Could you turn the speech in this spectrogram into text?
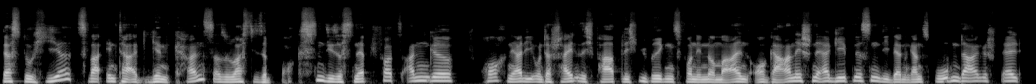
dass du hier zwar interagieren kannst, also du hast diese Boxen, diese Snapshots angesprochen, ja, die unterscheiden sich farblich übrigens von den normalen organischen Ergebnissen, die werden ganz oben dargestellt.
